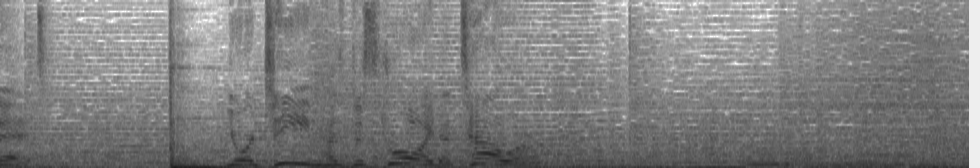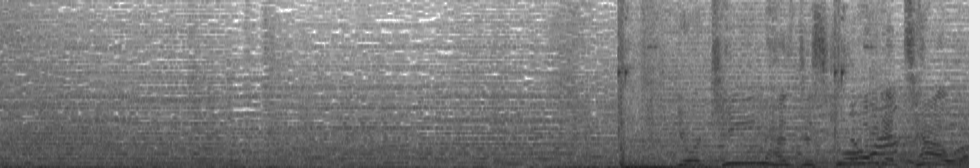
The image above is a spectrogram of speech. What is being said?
It! Your team has destroyed a tower! Your team has destroyed a tower!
